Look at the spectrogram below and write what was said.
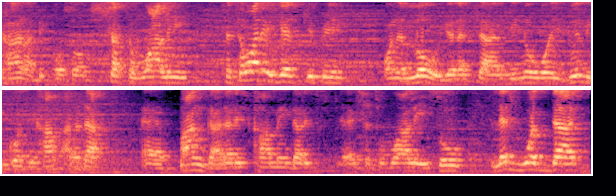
Ghana because of Shatta Wale. Shatta Wale is just keeping on a low, you understand? You know what he's doing because they have another uh, banger that is coming, that is uh, Shatta Wale. So let's watch that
